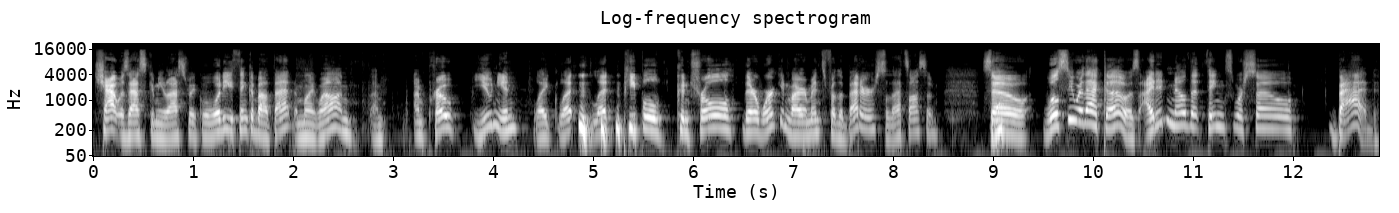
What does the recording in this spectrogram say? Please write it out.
chat was asking me last week well what do you think about that i'm like well i'm i'm i'm pro union like let let people control their work environments for the better so that's awesome so we'll see where that goes i didn't know that things were so bad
